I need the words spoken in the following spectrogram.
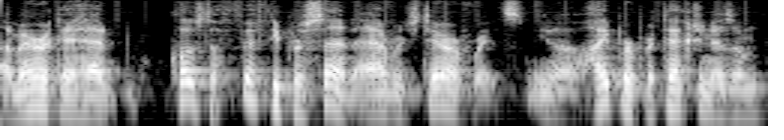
America had close to 50% average tariff rates, you know, hyper protectionism.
